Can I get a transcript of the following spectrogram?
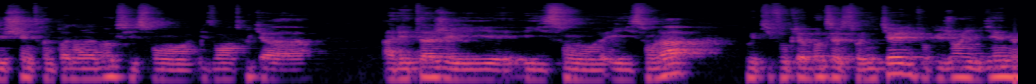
les chiens ne traînent pas dans la boxe. Ils, sont, ils ont un truc à, à l'étage et, ils sont, et ils sont là. Donc, il faut que la boxe elle soit nickel. Il faut que les gens ils viennent,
